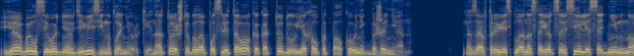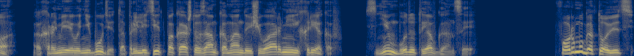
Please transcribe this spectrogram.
«Я был сегодня в дивизии на планерке, на той, что была после того, как оттуда уехал подполковник Бажанян. На завтра весь план остается в силе с одним «но». Ахрамеева не будет, а прилетит пока что зам командующего армией Хреков. С ним будут и афганцы. «Форму готовить?»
